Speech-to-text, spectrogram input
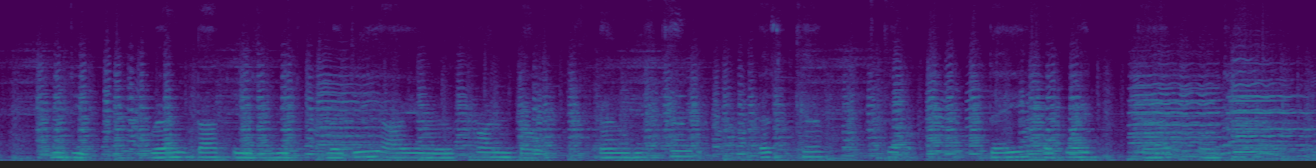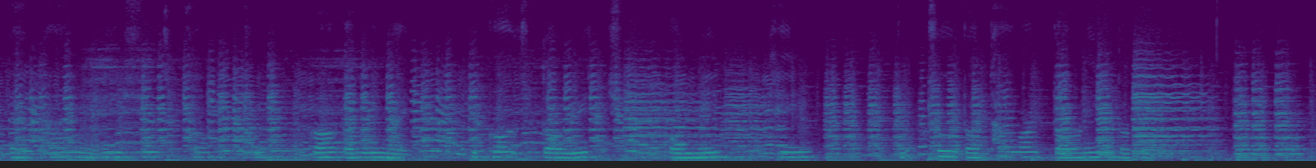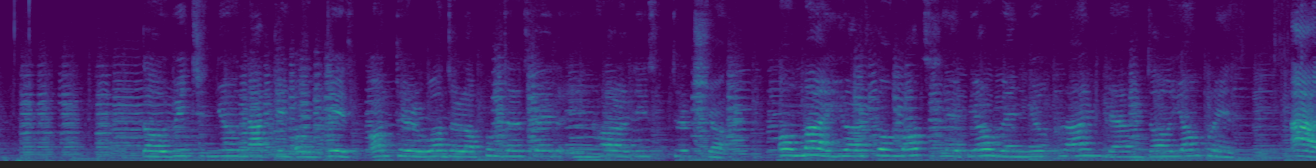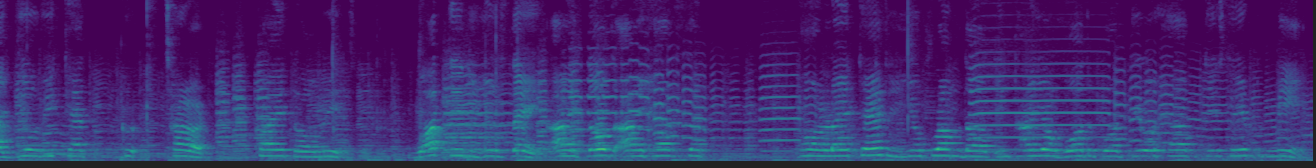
With it. When that is ready, I will climb down and we can escape together. They agreed that until that time we should come to her every night because the witch only came to the tower during the day. The witch knew nothing of this until once Rapunzel said in her distraction, Oh my, you are so much happier when you climb than the young prince. Ah, you wicked child, cried the witch. What did you say? I thought I had isolated you from the entire world, but you have deceived me.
